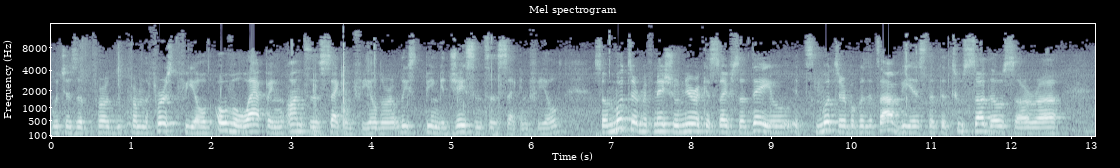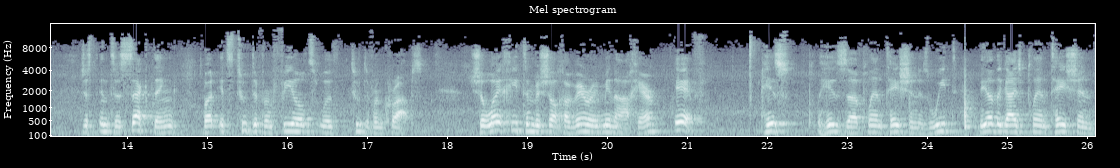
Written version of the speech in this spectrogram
which is a, from the first field overlapping onto the second field, or at least being adjacent to the second field. So mutter mifneshu nirak sadeu. It's mutter because it's obvious that the two sados are uh, just intersecting, but it's two different fields with two different crops. If his his uh, plantation is wheat, the other guy's plantation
